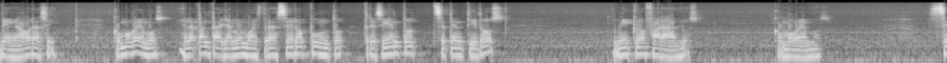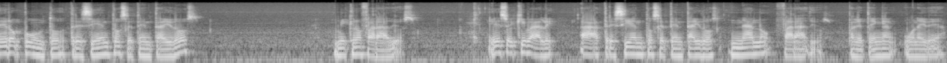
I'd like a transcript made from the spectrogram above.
bien ahora sí. Como vemos en la pantalla me muestra 0.372 microfaradios. Como vemos 0.372 microfaradios. Eso equivale a 372 nanofaradios para que tengan una idea.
